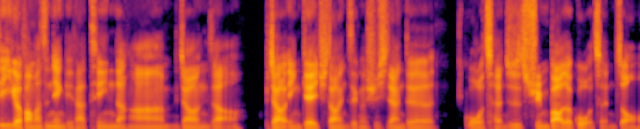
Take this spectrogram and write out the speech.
第一个方法是念给他听，让他比较你知道。比较 engage 到你这个学习单的过程，就是寻宝的过程中，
